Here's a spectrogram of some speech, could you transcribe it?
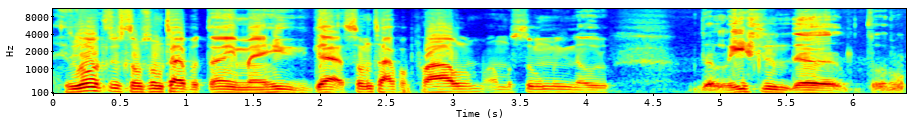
he's going through some some type of thing, man. He got some type of problem. I'm assuming. You know, the leashing, the, the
